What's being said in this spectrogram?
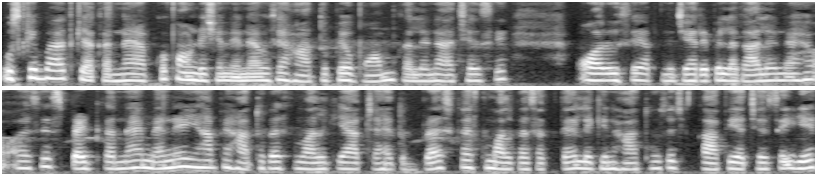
उसके बाद क्या करना है, आपको फाउंडेशन लेना है, उसे हाथों पे वार्म कर लेना अच्छे से। और उसे अपने चेहरे पे लगा लेना है और इसे स्प्रेड करना है। मैंने यहाँ पे हाथों का इस्तेमाल किया, आप चाहे तो ब्रश का इस्तेमाल कर सकते हैं, लेकिन हाथों से काफ़ी अच्छे से ये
